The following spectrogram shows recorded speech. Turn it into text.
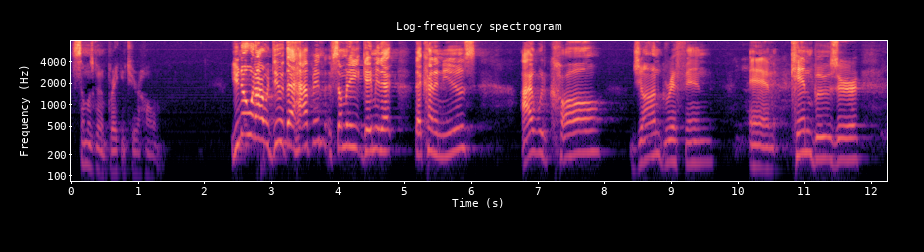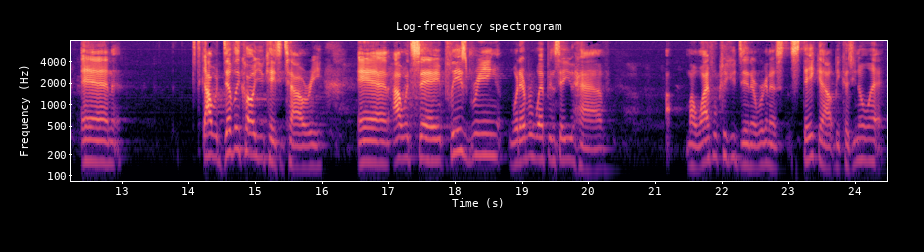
someone's going to break into your home. You know what I would do if that happened? If somebody gave me that, that kind of news? I would call John Griffin and Ken Boozer, and I would definitely call you, Casey Towery, and I would say, please bring whatever weapons that you have my wife will cook you dinner. We're going to stake out because you know what?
